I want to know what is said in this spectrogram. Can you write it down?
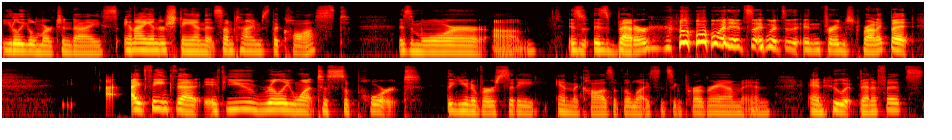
illegal merchandise. And I understand that sometimes the cost is more, um, is, is better when it's, when it's an infringed product. But I think that if you really want to support the university and the cause of the licensing program and and who it benefits,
